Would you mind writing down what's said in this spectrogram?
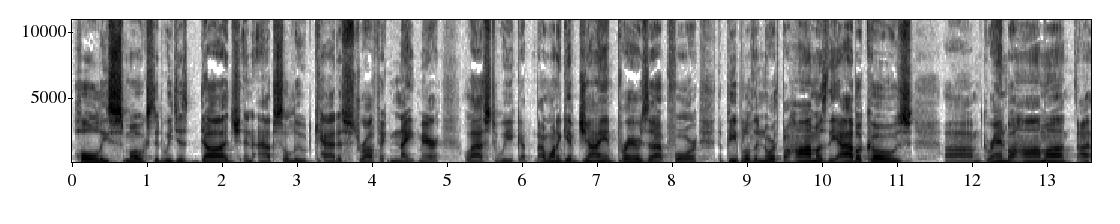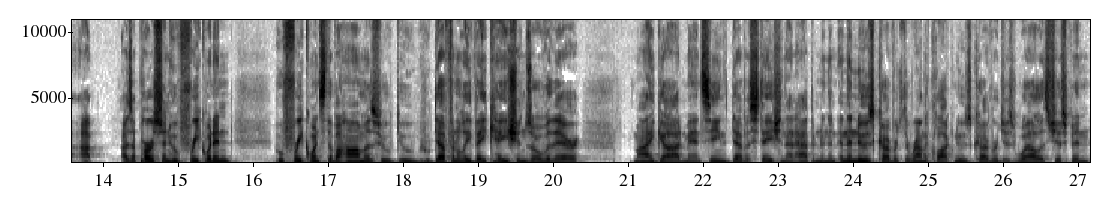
holy smokes, did we just dodge an absolute catastrophic nightmare last week? I, want to give giant prayers up for the people of the North Bahamas, the Abacos, um, Grand Bahama. I, I, as a person who frequented who frequents the Bahamas, who who, who definitely vacations over there. My God, man, seeing the devastation that happened in the, in the news coverage, the round the clock news coverage as well, it's just been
